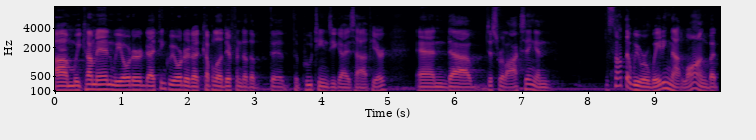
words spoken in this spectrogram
Um, we come in. We ordered. I think we ordered a couple of different of the the, the poutines you guys have here, and uh, just relaxing. And it's not that we were waiting that long, but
